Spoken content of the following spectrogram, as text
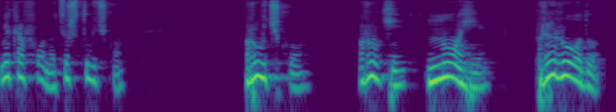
мікрофон, цю штучку, ручку, руки, ноги, природу.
